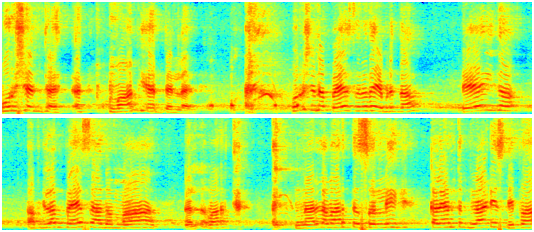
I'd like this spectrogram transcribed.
புருஷன்ட்ட. மாமியார்ட்ட இல்ல. புருஷனை பேசுறதே எப்படித்தான் டேய் தான் அப்படிலாம் பேசாதம்மா. நல்ல வார்த்தை. நல்ல வார்த்தை சொல்லி கல்யாணத்துக்கு முன்னாடி ஸ்லிப்பா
